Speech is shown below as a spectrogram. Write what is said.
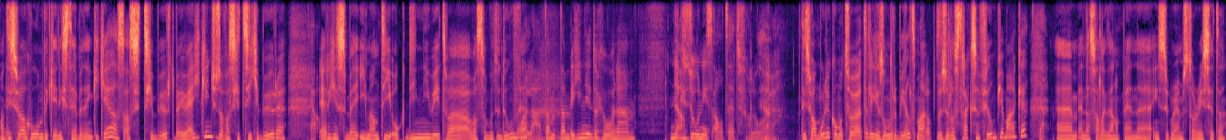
Maar het is wel goed om de kennis te hebben, denk ik. Hè? Als, als het gebeurt bij je eigen kindjes, of als je het ziet gebeuren Ja. ergens bij iemand die ook die niet weet wat, wat ze moeten doen. Hè? Voilà, dan, dan begin je er gewoon aan. Niks Ja. doen is altijd verloren. Het is wel moeilijk om het zo uit te leggen zonder beeld, maar Klopt. we zullen straks een filmpje maken. Ehm, en dat zal ik dan op mijn eh, Instagram story zetten.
